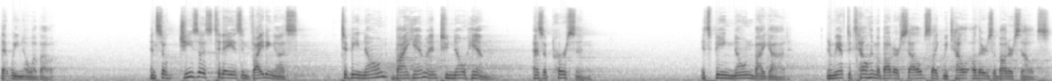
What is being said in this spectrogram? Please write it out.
that we know about. And so Jesus today is inviting us to be known by Him and to know Him as a person. It's being known by God. And we have to tell Him about ourselves like we tell others about ourselves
